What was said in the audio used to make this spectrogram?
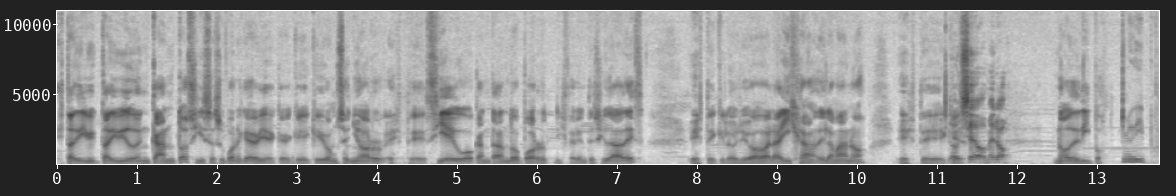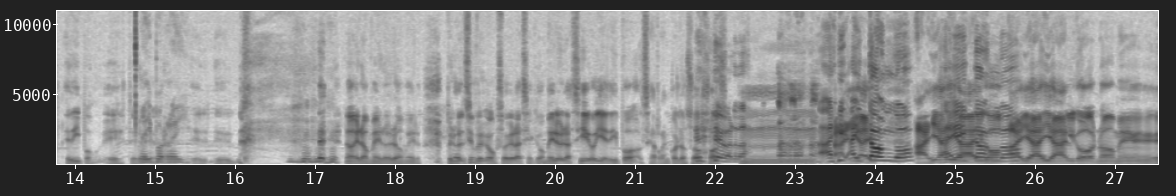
está, está dividido en cantos y se supone que, había- que, que- que iba un señor este, ciego cantando por diferentes ciudades, este, que lo llevaba la hija de la mano. Este, ¿Lo que- dice Homero? no, de Edipo. Edipo. Edipo. Este, Edipo Rey. eh, eh, no, era Homero, era Homero. Pero siempre causó gracia que Homero era ciego y Edipo se arrancó los ojos. Es verdad. Mm, Ahí ahí hay hay- tongo. Ahí Ahí hay, algo, tongo. ahí hay algo, no me...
